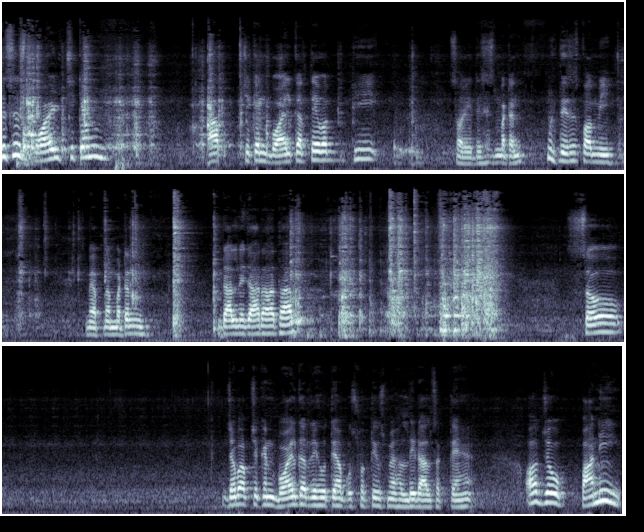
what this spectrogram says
This is boiled chicken आप चिकन बॉयल करते वक्त भी sorry this is mutton this is for me मैं अपना मटन डालने जा रहा था। सो so, जब आप चिकन बॉईल कर रहे होते हैं, आप उस वक्त ही उसमें हल्दी डाल सकते हैं। और जो पानी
